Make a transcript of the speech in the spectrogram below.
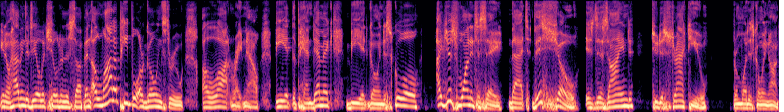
you know having to deal with children and stuff. And a lot of people are going through a lot right now, be it the pandemic, be it going to school. I just wanted to say that this show is designed to distract you from what is going on.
